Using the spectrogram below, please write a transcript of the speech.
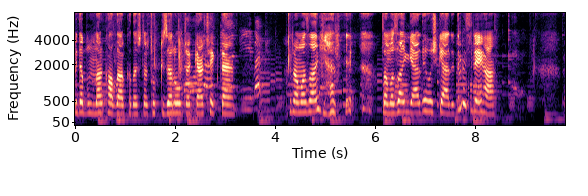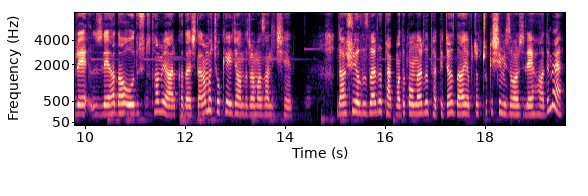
Bir de bunlar kaldı arkadaşlar. Çok güzel olacak gerçekten. Ramazan geldi. Ramazan geldi. Hoş geldi değil mi Züleyha? Züleyha daha oruç tutamıyor arkadaşlar ama çok heyecanlı Ramazan için. Daha şu yıldızları da takmadık. Onları da takacağız. Daha yapacak çok işimiz var Züleyha değil mi?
